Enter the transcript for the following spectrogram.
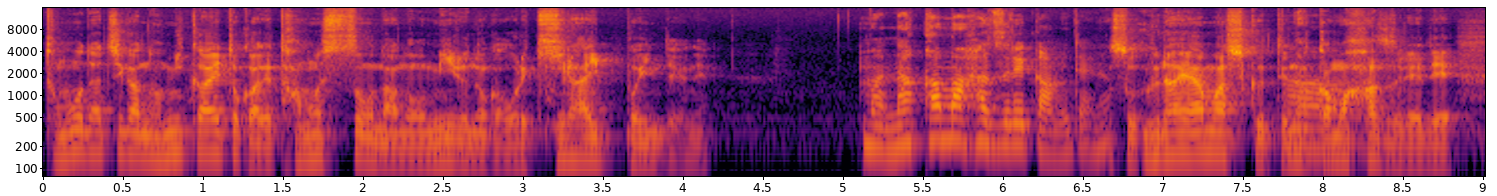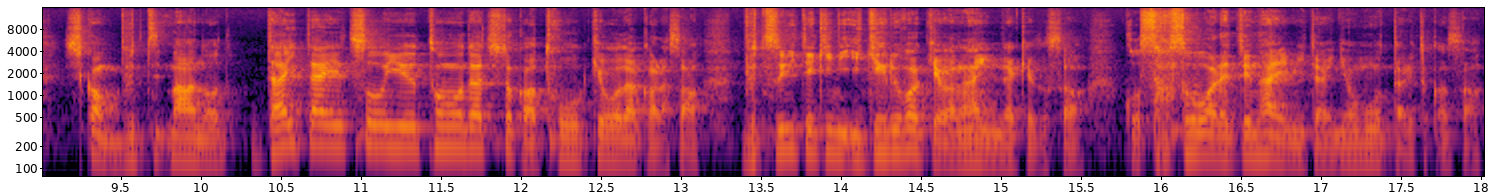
友達が飲み会とかで楽しそうなのを見るのが俺嫌いっぽいんだよね。まあ仲間外れ感みたいなそう羨ましくって仲間外れでしかもぶつ、まあ、あの大体そういう友達とかは東京だからさ物理的に行けるわけはないんだけどさこう誘われてないみたいに思ったりとかさ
